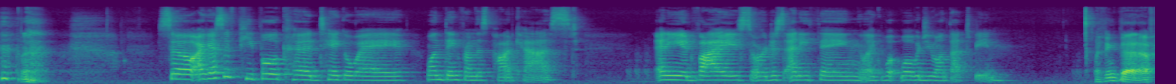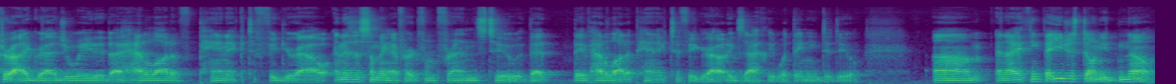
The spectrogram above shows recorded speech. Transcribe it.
so, I guess if people could take away one thing from this podcast, any advice or just anything, like what, what would you want that to be? I think that after I graduated, I had a lot of panic to figure out, and this is something I've heard from friends too, that they've had a lot of panic to figure out exactly what they need to do. Um, and I think that you just don't need to know.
